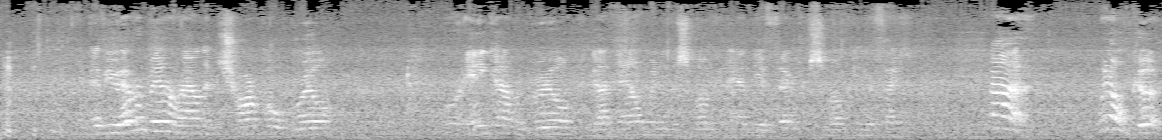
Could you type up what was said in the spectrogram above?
Have you ever been around a charcoal grill or any kind of a grill and got downwind of the smoke and had the effect of smoke in your face? No, we don't cook.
